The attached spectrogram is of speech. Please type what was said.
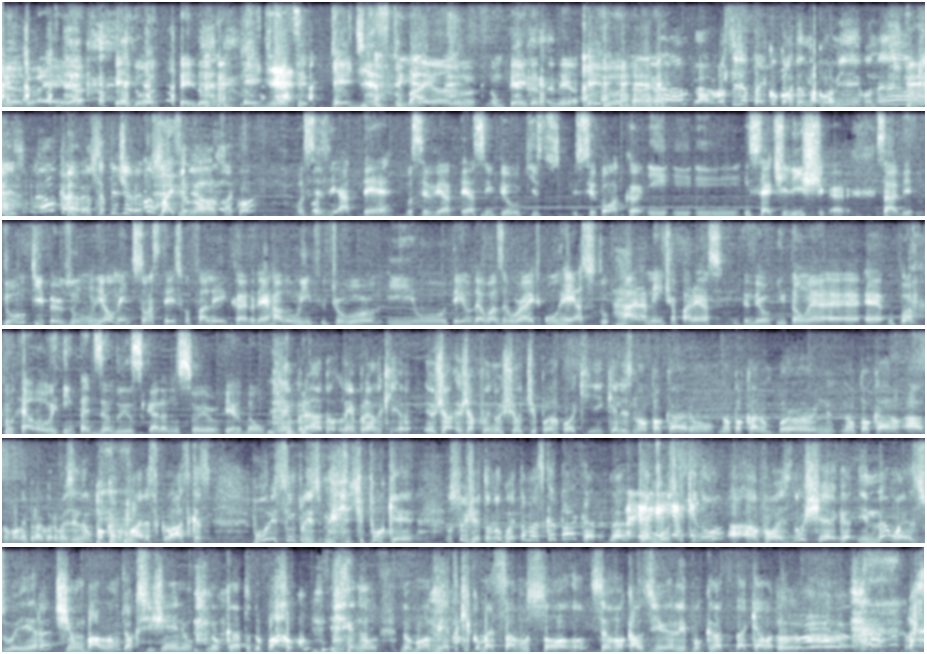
Peidou, aí, ó. Peidou, peidou. Quem disse, quem disse que baiano não peida também, ó. Peidou também, ó. Não, cara, você já tá aí concordando comigo. Não, que isso não, cara. Você tem direito à sua opinião, sacou? Você vê até, você vê até assim, pelo que se toca em, em, em, em set list, cara. Sabe? Do Keepers 1, realmente são as três que eu falei, cara. É Halloween, Future World e o Tale That Wasn't Right. O resto raramente aparece, entendeu? Então é, é- é- é- O próprio Halloween tá dizendo isso, cara. Não sou eu, perdão. Lembrando, lembrando que eu já, eu já fui no show de Purple aqui, que eles não tocaram, não tocaram Burn, não tocaram, ah, não vou lembrar agora, mas eles não tocaram várias clássicas, pura e simplesmente porque o sujeito não aguenta mais cantar, cara, né? Tem música que não, a, a voz não chega, e não é zoeira, tinha um balão de oxigênio no canto do palco, e no, no momento que começava o solo, seu vocalzinho ia ali pro canto daquela... pra,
